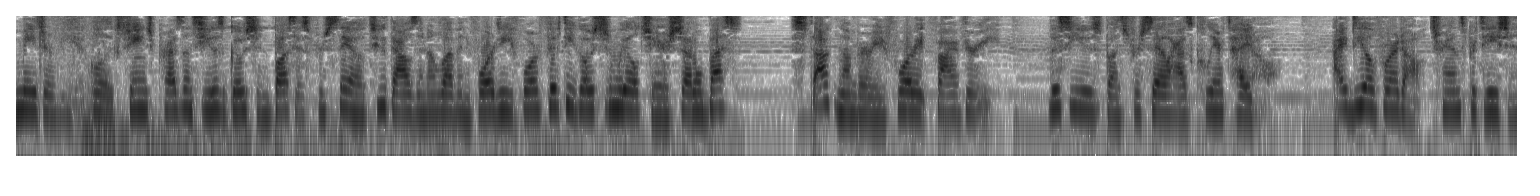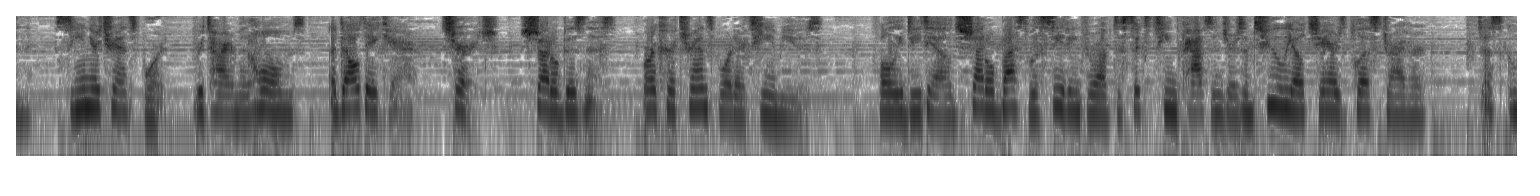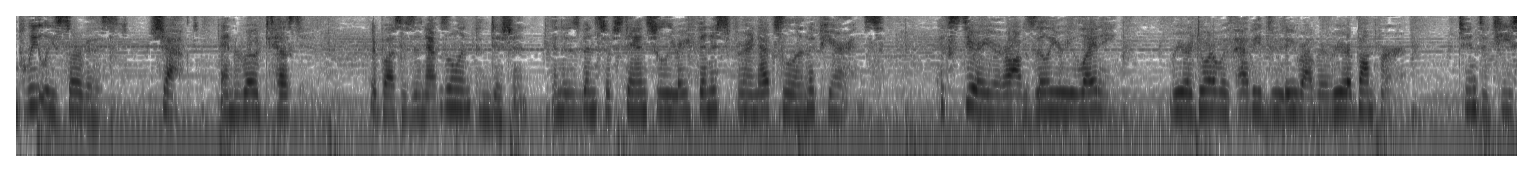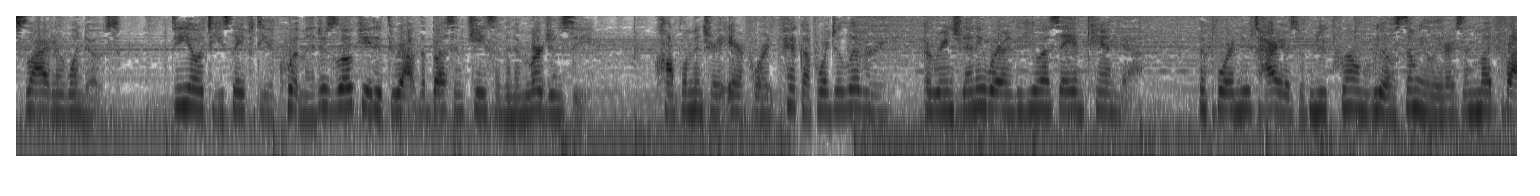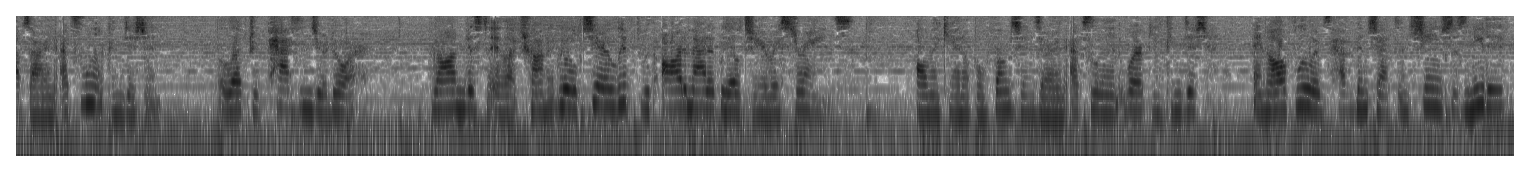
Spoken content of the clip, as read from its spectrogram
Major Vehicle Exchange presents used Goshen buses for sale 2011 Ford E450 Goshen Wheelchair Shuttle Bus. Stock number A4853. This used bus for sale has clear title. Ideal for adult transportation, senior transport, retirement homes, adult daycare, church, shuttle business, worker transport or team use. Fully detailed shuttle bus with seating for up to 16 passengers and 2 wheelchairs plus driver just completely serviced, checked, and road tested. The bus is in excellent condition, and has been substantially refinished for an excellent appearance. Exterior auxiliary lighting. Rear door with heavy-duty rubber rear bumper. Tinted T-slider windows. DOT safety equipment is located throughout the bus in case of an emergency. Complimentary airport pickup or delivery, arranged anywhere in the USA and Canada. The four new tires with new chrome wheel simulators and mud flaps are in excellent condition. Electric passenger door. Braun Vista electronic wheelchair lift with automatic wheelchair restraints. All mechanical functions are in excellent working condition, and all fluids have been checked and changed as needed.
